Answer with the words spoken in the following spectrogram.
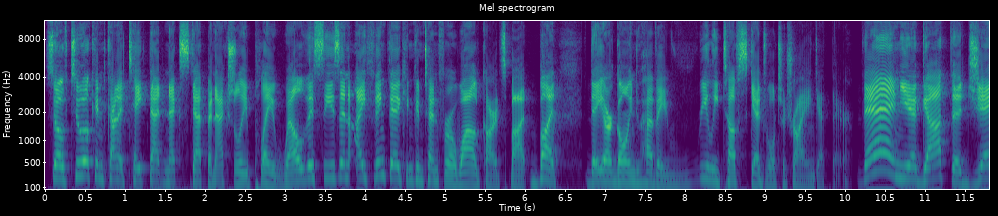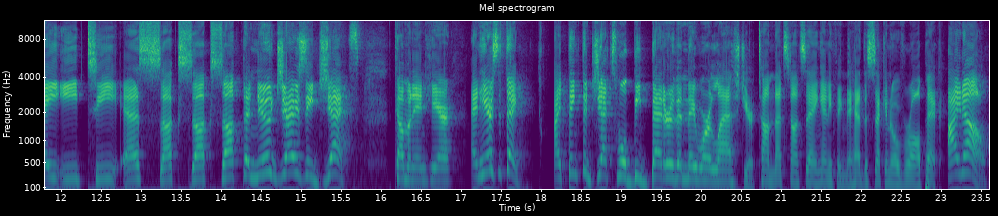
So if Tua can kind of take that next step and actually play well this season, I think they can contend for a wild card spot, but they are going to have a really tough schedule to try and get there. Then you got the J E T S suck suck suck the New Jersey Jets coming in here. And here's the thing. I think the Jets will be better than they were last year. Tom, that's not saying anything. They had the second overall pick. I know.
